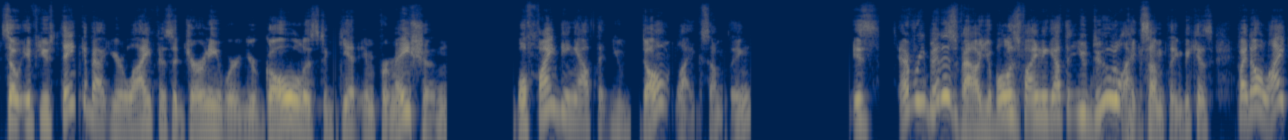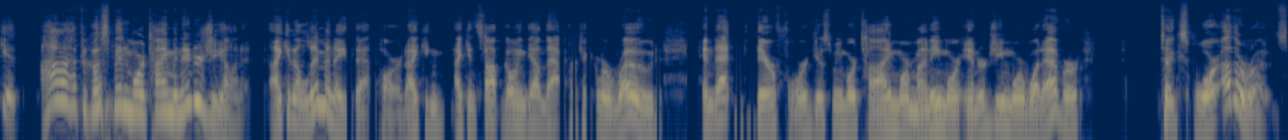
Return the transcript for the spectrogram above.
So if you think about your life as a journey where your goal is to get information, well, finding out that you don't like something is every bit as valuable as finding out that you do like something because if I don't like it, I don't have to go spend more time and energy on it. I can eliminate that part. I can I can stop going down that particular road and that therefore gives me more time, more money, more energy, more whatever to explore other roads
